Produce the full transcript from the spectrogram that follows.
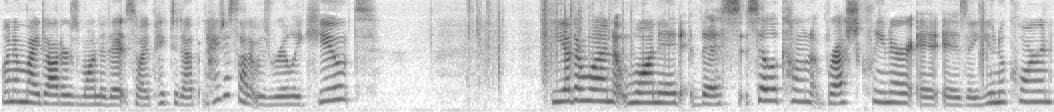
One of my daughters wanted it so I picked it up and I just thought it was really cute. The other one wanted this silicone brush cleaner. It is a unicorn.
